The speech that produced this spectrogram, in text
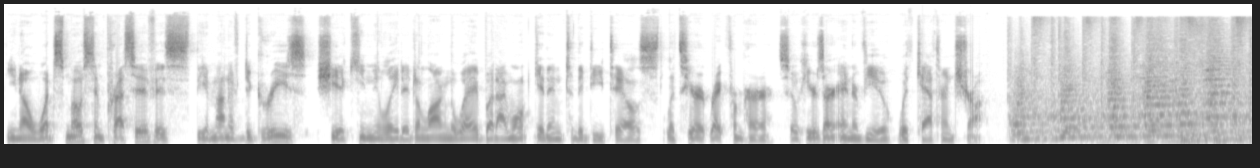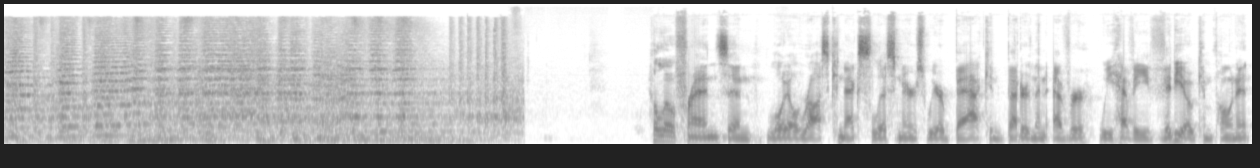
you know, what's most impressive is the amount of degrees she accumulated along the way, but I won't get into the details. Let's hear it right from her. So here's our interview with Catherine Strong. Hello, friends and loyal Ross Connects listeners. We are back and better than ever. We have a video component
